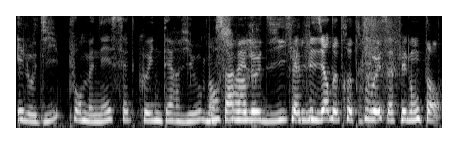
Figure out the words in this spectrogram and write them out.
Elodie pour mener cette co-interview. Bonsoir, Bonsoir. Elodie, quel plaisir de te retrouver, ça fait longtemps.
